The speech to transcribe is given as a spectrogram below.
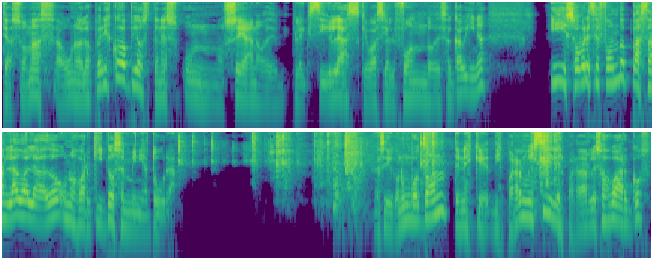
Te asomás a uno de los periscopios, tenés un océano de plexiglas que va hacia el fondo de esa cabina, y sobre ese fondo pasan lado a lado unos barquitos en miniatura. Así que con un botón tenés que disparar misiles para darle esos barcos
